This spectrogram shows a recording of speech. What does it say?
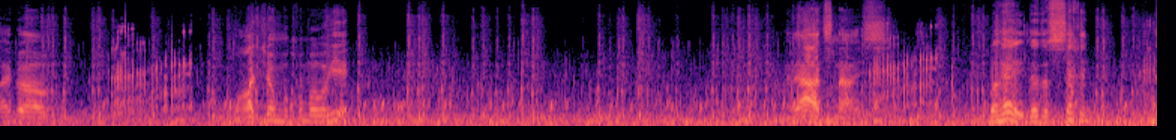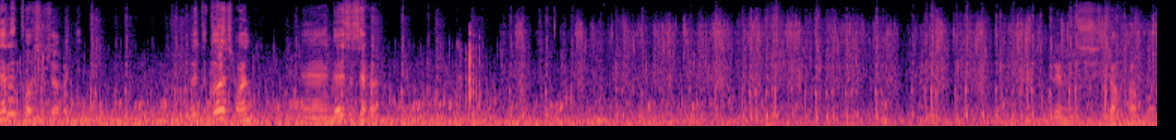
As well watch him from over here. That's nice. But hey, there's a second, another torch over here. There's the first one, and there's the second gonna stop up one.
